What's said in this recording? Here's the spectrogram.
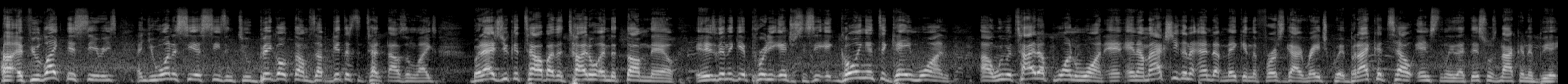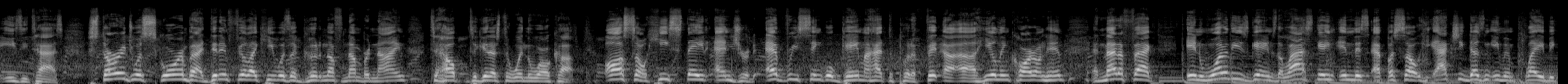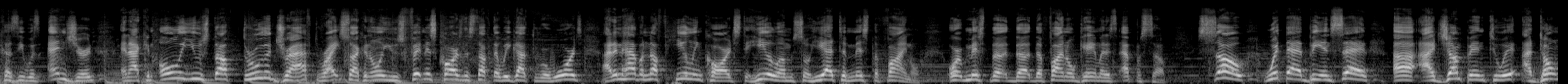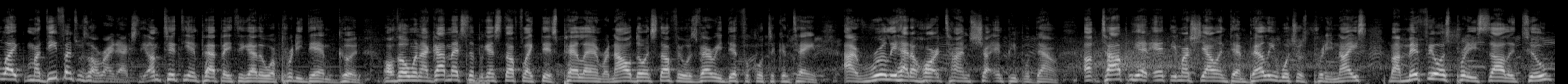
uh, if you like this series and you want to see a season two, big old thumbs up. Get this to 10,000 likes. But as you can tell by the title and the thumbnail, it is going to get pretty interesting. See, it, going into game one, uh, we were tied up 1-1, and, and, I'm actually going to end up making the first guy rage quit, but I could tell instantly that this was not going to be an easy task. Sturridge was scoring, but I didn't feel like he was a good enough number nine to help to get us to win the World Cup. Also, he stayed injured. Every single game I had to put a, fit, uh, a healing card on him. And matter of fact, in one of these games, the last game in this episode, he actually doesn't even play because he was injured, and I can only use stuff through the draft, right? So I can only use fitness cards and stuff that we got through rewards. I didn't have enough healing cards to heal him, so he had to miss the final or miss the, the, the final game of this episode. So, with that being said, uh, I jump into it. I don't like my defense was all right actually. Umtiti and Pepe together were pretty damn good. Although when I got matched up against stuff like this, Pele and Ronaldo and stuff, it was very difficult to contain. I really had a hard time shutting people down. Up top, we had Anthony Martial and Dembele, which was pretty nice. My midfield was pretty solid too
